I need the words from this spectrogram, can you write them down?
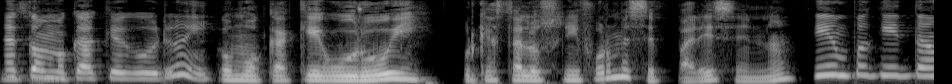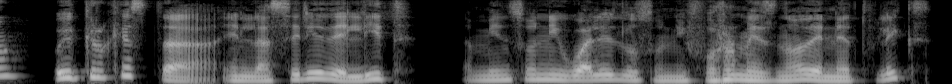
ah, como Kakegurui. Como Kakegurui, porque hasta los uniformes se parecen, ¿no? Sí, un poquito. Oye, creo que hasta en la serie de Elite también son iguales los uniformes, ¿no? De Netflix.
